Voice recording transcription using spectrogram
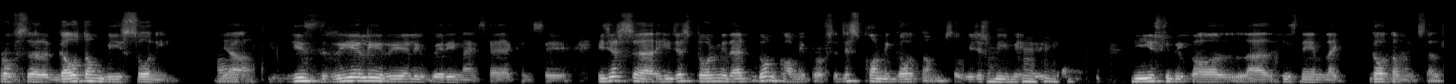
Professor Gautam V. Soni. Ah. Yeah, he's really, really very nice guy. I can say. He just uh, he just told me that don't call me professor, just call me Gautam. So we just be very he used to be called uh, his name like Gautam himself.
